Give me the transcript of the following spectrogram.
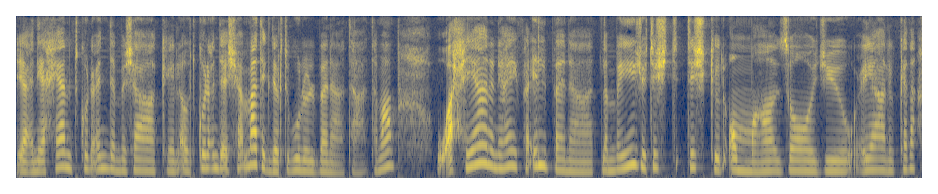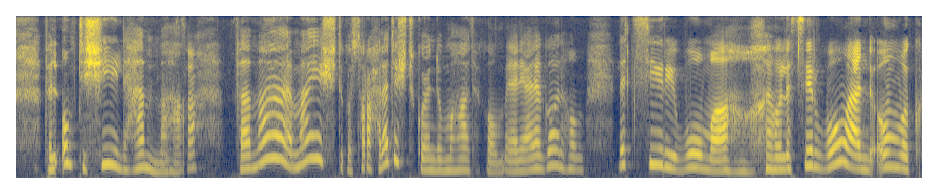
يعني أحيانا تكون عندها مشاكل أو تكون عندها أشياء ما تقدر تقوله لبناتها تمام؟ وأحيانا هي فالبنات لما يجوا تشت- تشكي لأمها زوجي وعيالي وكذا فالأم تشيل همها. صح. فما ما يشتكوا صراحة لا تشتكوا عند أمهاتكم. يعني على قولهم لا تصيري بومة ولا تصير بومة عند أمك.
